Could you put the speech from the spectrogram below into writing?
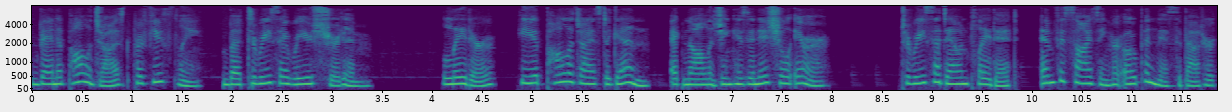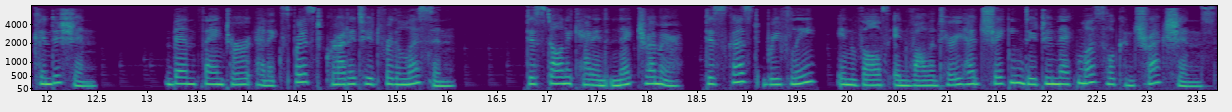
Ben apologized profusely, but Teresa reassured him. Later, he apologized again, acknowledging his initial error. Teresa downplayed it, emphasizing her openness about her condition. Ben thanked her and expressed gratitude for the lesson. Dystonic head and neck tremor, discussed briefly, involves involuntary head shaking due to neck muscle contractions.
